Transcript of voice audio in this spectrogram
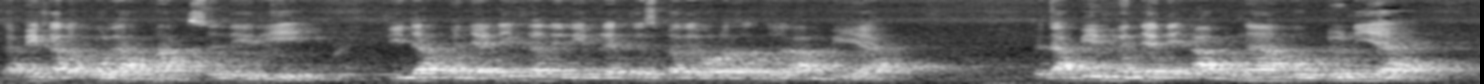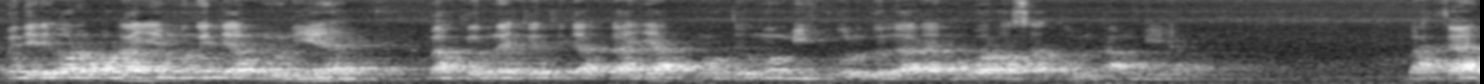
Tapi kalau ulama sendiri tidak menjadikan diri mereka sebagai warasatul anbiya, tetapi menjadi abna dunia, menjadi orang-orang yang mengejar dunia, maka mereka tidak layak untuk memikul gelaran warasatul anbiya. Bahkan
